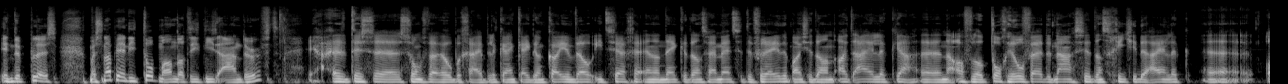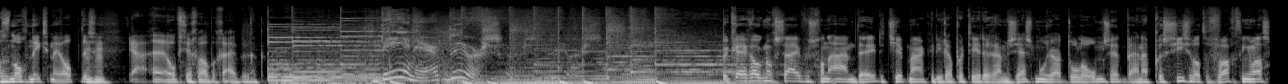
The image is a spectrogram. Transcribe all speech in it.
in de plus. Maar snap jij die topman dat hij het niet aandurft? Ja, het is uh, soms wel heel begrijpelijk. En kijk, dan kan je wel iets zeggen en dan denken dan zijn mensen tevreden. Maar als je dan uiteindelijk ja, uh, na afloop toch heel ver ernaast zit, dan schiet je er eigenlijk uh, alsnog niks mee op. Dus mm -hmm. ja, op zich wel begrijpelijk. BNR Beurs. We kregen ook nog cijfers van AMD. De chipmaker die rapporteerde ruim 6 miljard dollar omzet. Bijna precies wat de verwachting was.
